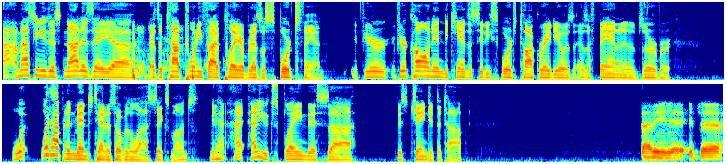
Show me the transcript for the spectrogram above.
I'm asking you this not as a uh, as a top 25 player, but as a sports fan if you're if you're calling into Kansas City Sports Talk Radio as as a fan and an observer, what what happened in men's tennis over the last six months? I mean, how how do you explain this uh, this change at the top? I mean, it's a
